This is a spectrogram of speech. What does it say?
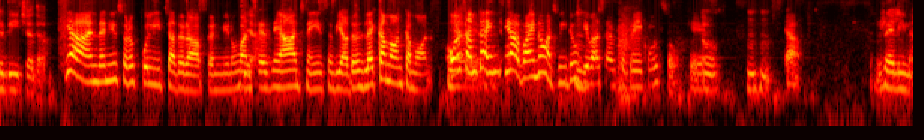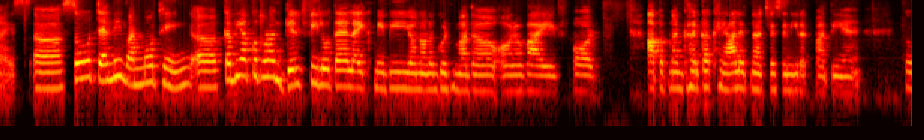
with each other yeah and then you sort of pull each other up and you know one yeah. says yeah nice, and the other is like come on come on or yeah, sometimes yeah. yeah. why not we do hmm. give ourselves a break also okay. oh. Mm-hmm. yeah really nice uh, so tell me one more thing uh, kabhi aapko thoda guilt feel hota hai like maybe you're not a good mother or a wife or आप अपना घर का ख्याल इतना अच्छे से नहीं रख पाती हैं। तो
